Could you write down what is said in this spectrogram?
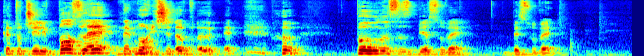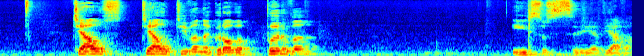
Като че ли по-зле не можеше да бъде пълна с бясове. Бесове. Тя, тя отива на гроба първа и Исус се явява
